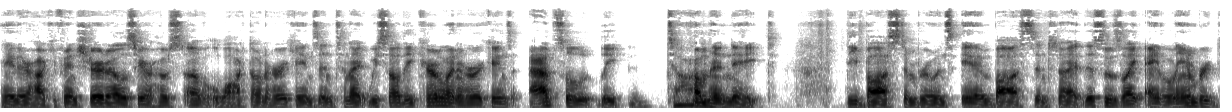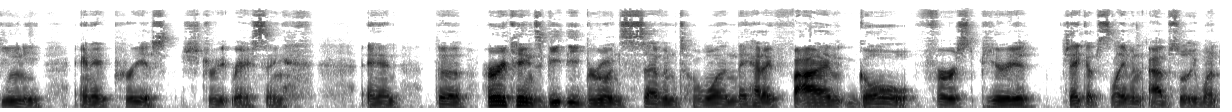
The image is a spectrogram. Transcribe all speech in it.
Hey there, hockey fans. Jared Ellis here, host of Locked On Hurricanes, and tonight we saw the Carolina Hurricanes absolutely dominate the Boston Bruins in Boston tonight. This was like a Lamborghini and a Prius street racing. and the Hurricanes beat the Bruins 7 to 1. They had a 5 goal first period. Jaccob Slavin absolutely went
